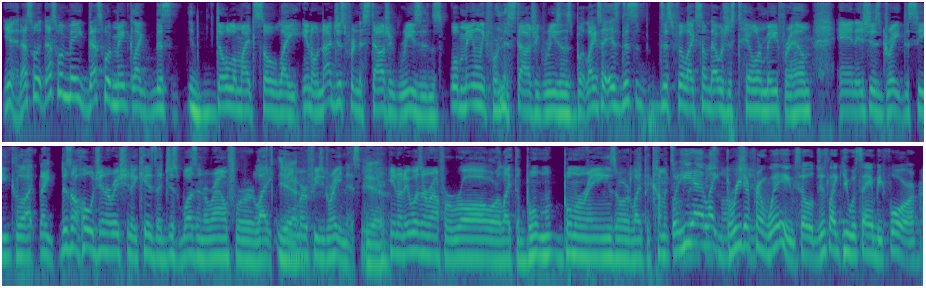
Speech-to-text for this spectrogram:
Yeah, that's what that's what make that's what make like this Dolemite so like you know not just for nostalgic reasons, well mainly for nostalgic reasons, but like I said, is this is this feel like something that was just tailor made for him, and it's just great to see like like there's a whole generation of kids that just wasn't around for like Yeah. Eddie Murphy's greatness. Yeah. you know they wasn't around for Raw or like the boom, boomerangs or like the coming. But he had like three that shit. different waves. So just like you were saying before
